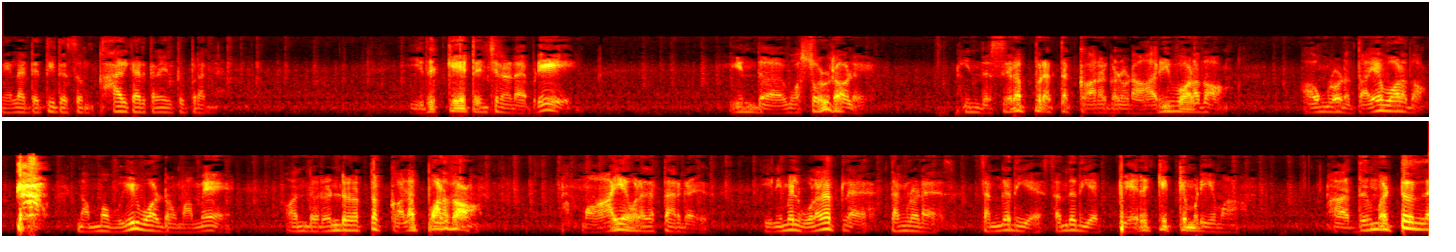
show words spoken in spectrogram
எல்லா டெத்திட்டஸும் காரி காரி தலையில் துப்புறாங்க. இதுக்கே டென்ஷன் ஆடா எப்படி இந்த சொல்றாளே இந்த சிறப்பு ரத்தக்காரர்களோட அறிவாலதான் அவங்களோட தயவாலதான் நம்ம உயிர் வாழ்றோமாமே அந்த ரெண்டு ரத்த கலப்பாலதான் மாய உலகத்தார்கள். இனிமேல் உலகத்துல தங்களோட சங்கதிய சந்ததிய பெருக்கிக்க முடியுமா? அது மட்டும் இல்ல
